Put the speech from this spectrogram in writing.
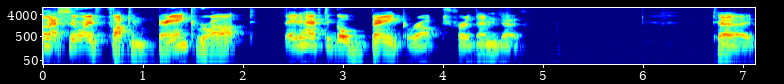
Unless they went fucking bankrupt. They'd have to go bankrupt for them to to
